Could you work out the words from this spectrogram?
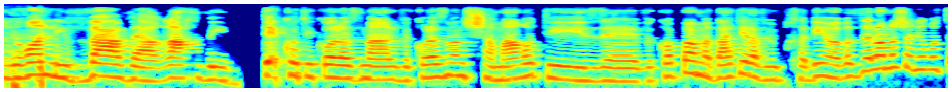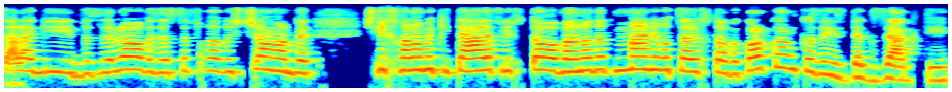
לירון ליווה וערך והידק אותי כל הזמן, וכל הזמן שמר אותי, זה, וכל פעם באתי אליו עם פחדים, אבל זה לא מה שאני רוצה להגיד, וזה לא, וזה הספר הראשון, ויש לי חלום מכיתה א' לכתוב, ואני לא יודעת מה אני רוצה לכתוב, וכל פעם כזה הזדגזגתי.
